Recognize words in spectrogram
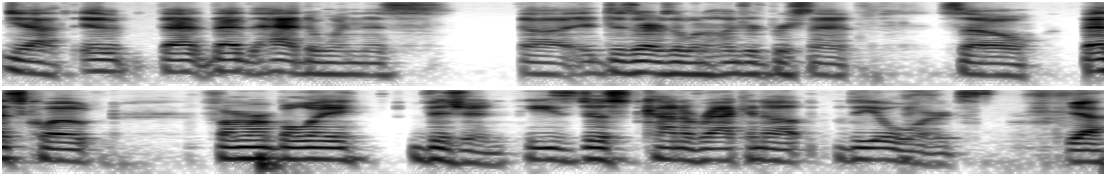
Yeah, it, that that had to win this. Uh, it deserves a 100%. So best quote from our boy Vision. He's just kind of racking up the awards. yeah.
